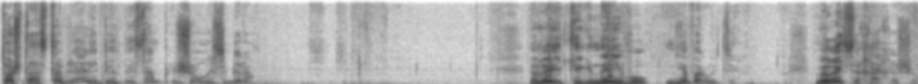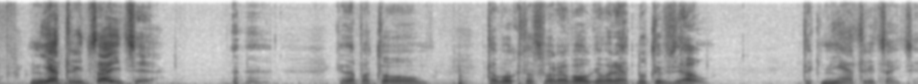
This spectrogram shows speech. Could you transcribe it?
то, что оставляли, бедный сам пришел и собирал. Рейте гневу, не воруйте. Вырейте хахашу, не отрицайте. Когда потом того, кто своровал, говорят, ну ты взял, так не отрицайте.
